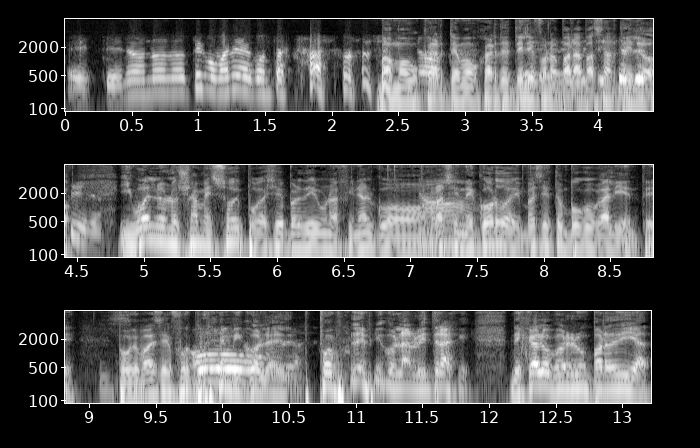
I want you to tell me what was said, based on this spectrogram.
este, no, no, no tengo manera de contactarlo. No sé Vamos a buscarte, no- vamos a buscarte teléfono Eh, para el pasártelo. Igual no lo llames hoy porque ayer perdieron una final con No. Racing de Córdoba y me parece que está un poco caliente. Porque parece que fue Oh, polémico, el, mira. fue polémico el arbitraje. Dejalo correr un par de días.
